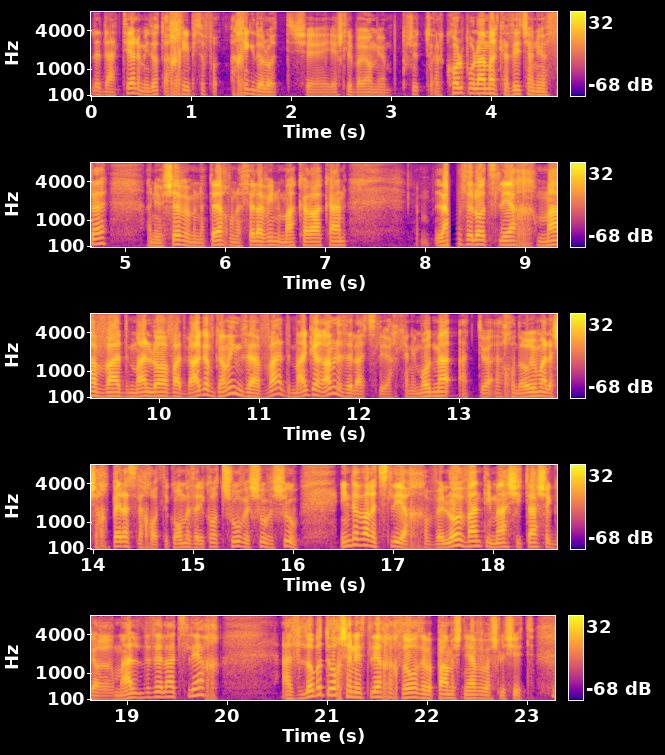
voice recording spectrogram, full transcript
לדעתי הלמידות הכי, בסופו, הכי גדולות שיש לי ביום-יום. פשוט על כל פעולה מרכזית שאני עושה, אני יושב ומנתח ומנסה להבין מה קרה כאן, למה זה לא הצליח, מה עבד, מה לא עבד, ואגב, גם אם זה עבד, מה גרם לזה להצליח? כי אני מאוד, מה... אנחנו מדברים על לשכפל הצלחות, לגרום לזה לקרות שוב ושוב ושוב. אם דבר הצליח, ולא הבנתי מה השיטה שגרמה לזה להצליח, אז לא בטוח שאני אצליח לחזור על זה בפעם השנייה ובשלישית. Mm.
